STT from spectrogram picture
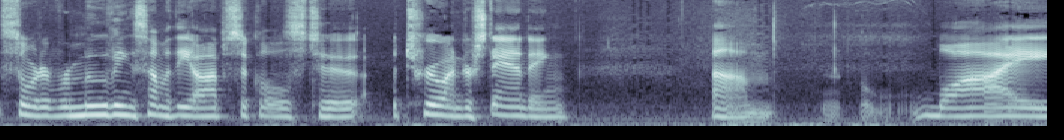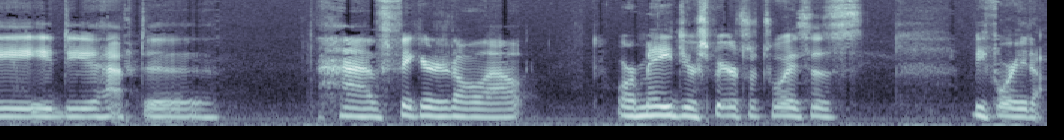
sort of removing some of the obstacles to true understanding, um, why do you have to have figured it all out or made your spiritual choices before you die?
